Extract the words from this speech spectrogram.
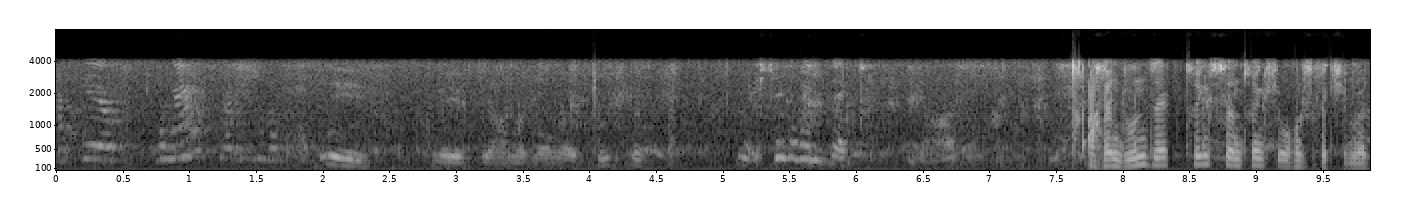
Habt ihr Hunger? Wollt ihr schon was essen? Nee, nee, wir haben heute Morgen als Frühstück. Trinke aber einen Sekt. Ach, wenn du einen Sekt trinkst, dann trinke ich auch ein Stückchen mit.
